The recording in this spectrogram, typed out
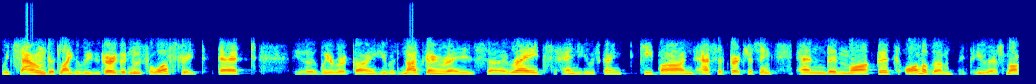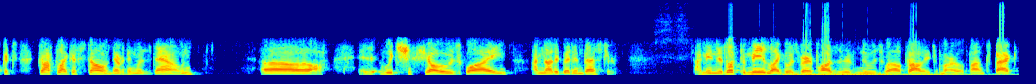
which sounded like it would be very good news for Wall Street, that we were going, he was not going to raise uh, rates and he was going to keep on asset purchasing. And the markets, all of them, the U.S. markets, dropped like a stone. Everything was down, uh, which shows why I'm not a good investor. I mean, it looked to me like it was very positive news. Well, probably tomorrow will bounce back.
